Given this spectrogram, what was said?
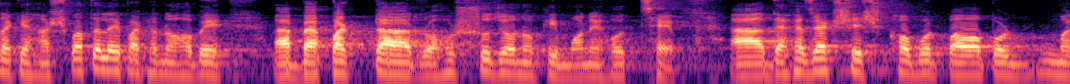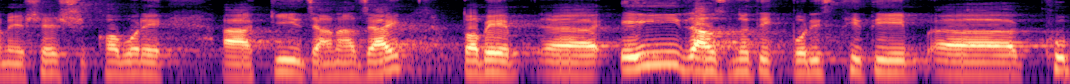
তাকে হাসপাতালে পাঠানো হবে ব্যাপারটা রহস্যজনকই মনে হচ্ছে। দেখা যাক শেষ খবর পাওয়া মানে শেষ খবরে কি জানা যায়। তবে এই রাজনৈতিক পরিস্থিতি খুব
